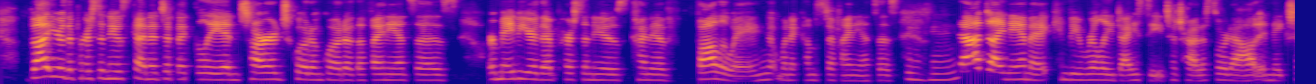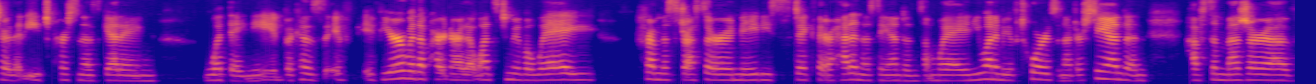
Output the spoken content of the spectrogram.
but you're the person who's kind of typically in charge, quote unquote, of the finances, or maybe you're the person who's kind of following when it comes to finances, mm-hmm. that dynamic can be really dicey to try to sort out and make sure that each person is getting what they need. Because if, if you're with a partner that wants to move away from the stressor and maybe stick their head in the sand in some way, and you want to move towards and understand and have some measure of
